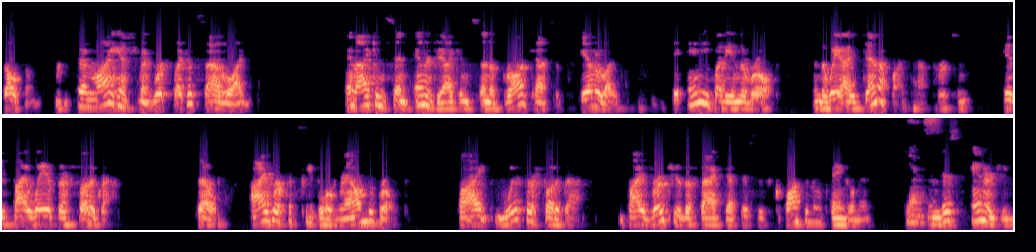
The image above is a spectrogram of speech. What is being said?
cell phone, then my instrument works like a satellite, and I can send energy. I can send a broadcast of scalar light to anybody in the world. And the way I identify that person is by way of their photograph. So I work with people around the world by, with their photograph, by virtue of the fact that this is quantum entanglement. Yes. And this energy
